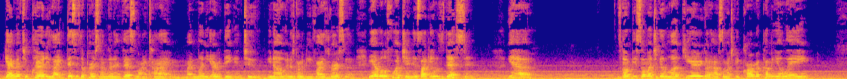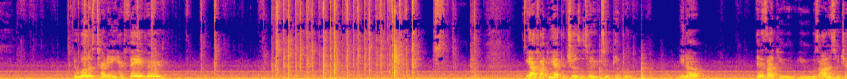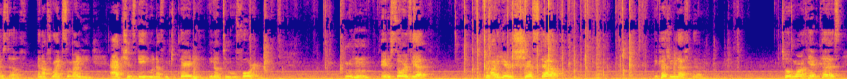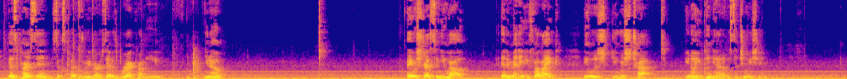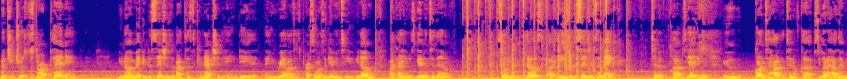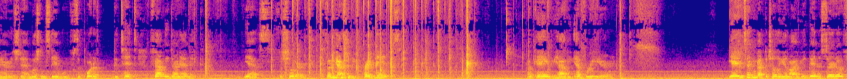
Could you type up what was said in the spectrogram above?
got mental clarity like this is the person I'm gonna invest my time, my money, everything into, you know, and it's gonna be vice versa. Yeah, Wheel of Fortune, it's like it was destined. Yeah. It's gonna be so much good luck here. You're gonna have so much good karma coming your way. The wheel is turning in your favor. Yeah, I feel like you have to choose between two people you know? And it's like you you was honest with yourself. And I feel like somebody actions gave you enough mental clarity, you know, to move forward. Mm-hmm. Eight of Swords, yep. Somebody here is stressed out because you left them. Two of Wands, yeah, because this person, Six of Pentacles in reverse, they was breadcrumbing you, you know? They were stressing you out in a minute you feel like you was you was trapped. You know, you couldn't get out of a situation. But you chose to start planning, you know, and making decisions about this connection and you did. And you realized this person wasn't given to you, you know, like how you was given to them. So you that was an easy decision to make. Ten of Cups. Yeah, you you going to have the Ten of Cups. You're gonna have their marriage, that emotionally stable, supportive, content, family dynamic. Yes, for sure. Some of you guys could be pregnant. Okay, we have the Emperor here. Yeah, you're taking back control of your life. You've been assertive.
